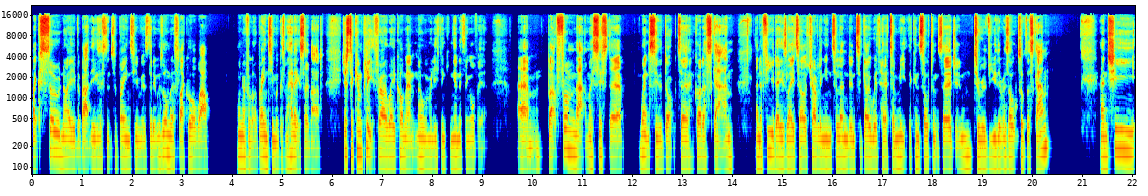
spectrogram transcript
like so naive about the existence of brain tumors that it was almost like, oh wow, wonder if I've got a brain tumor because my headache's so bad. Just a complete throwaway comment, no one really thinking anything of it. Um, but from that, my sister went to see the doctor, got a scan, and a few days later, I was traveling into London to go with her to meet the consultant surgeon to review the results of the scan. And she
